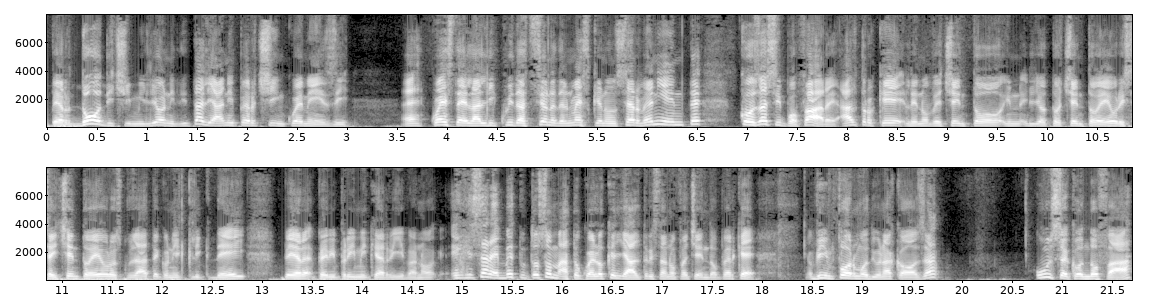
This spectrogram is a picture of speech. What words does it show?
per 12 milioni di italiani per 5 mesi. Eh? Questa è la liquidazione del MES che non serve a niente. Cosa si può fare? Altro che le 900, gli 800 euro, i 600 euro, scusate, con il click day per, per i primi che arrivano. E che sarebbe tutto sommato quello che gli altri stanno facendo. Perché vi informo di una cosa. Un secondo fa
